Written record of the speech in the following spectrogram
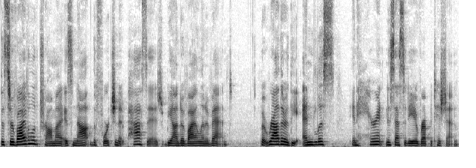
The survival of trauma is not the fortunate passage beyond a violent event, but rather the endless, inherent necessity of repetition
